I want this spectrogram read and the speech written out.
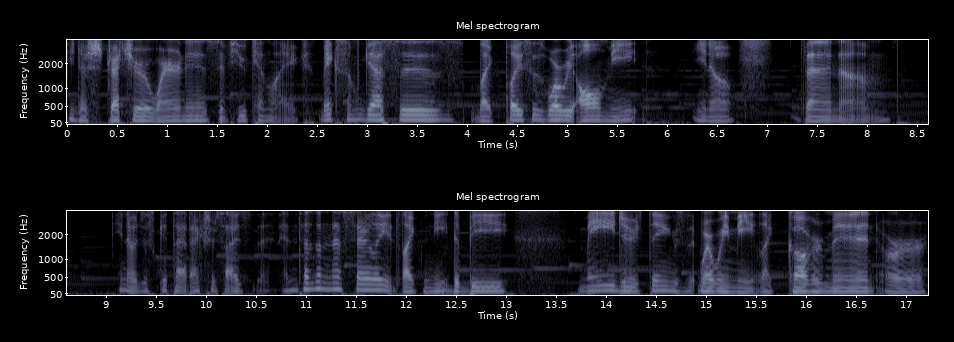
you know, stretch your awareness, if you can like make some guesses, like places where we all meet, you know, then um you know, just get that exercise. And it doesn't necessarily like need to be major things where we meet, like government or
